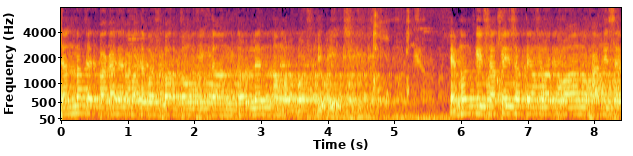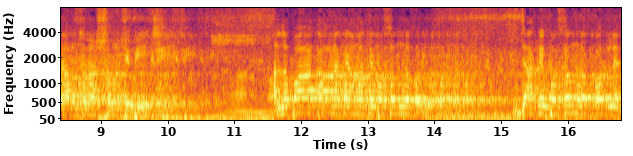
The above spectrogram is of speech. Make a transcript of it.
জান্নাতের বাগানের মধ্যে বসবার তৌফিক দান করলেন আমরা বসতে পেরেছি। এমনকি সাথে সাথে আমরা কোরআন ও হাদিসের আলোচনা শুনতে পেয়েছি। আল্লাহ পাক আপনাকে আমাকে পছন্দ করে। যাকে পছন্দ করলেন,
